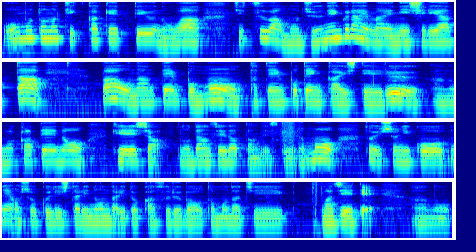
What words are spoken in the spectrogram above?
大元のきっかけっていうのは実はもう10年ぐらい前に知り合ったバーを何店舗も多店舗展開しているあの若手の経営者の男性だったんですけれどもと一緒にこうねお食事したり飲んだりとかする場を友達交えてあの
